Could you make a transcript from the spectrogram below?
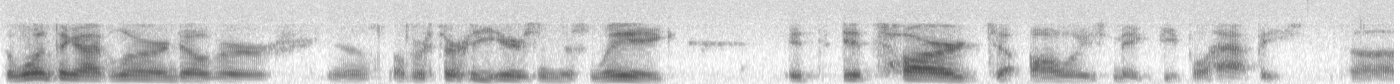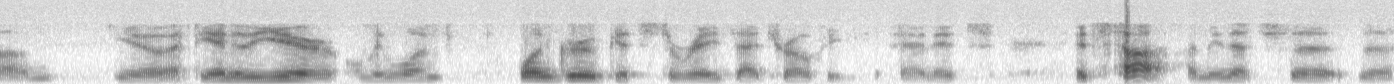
the one thing I've learned over you know over 30 years in this league, it's it's hard to always make people happy. Um, you know, at the end of the year, only one one group gets to raise that trophy, and it's it's tough. I mean, that's the the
